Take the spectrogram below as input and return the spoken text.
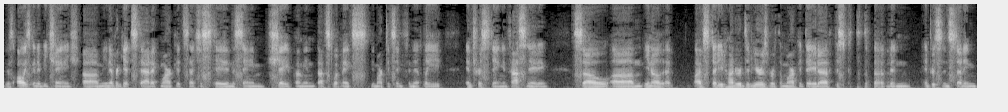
There's always going to be change. Um, you never get static markets that just stay in the same shape. I mean, that's what makes the markets infinitely interesting and fascinating. So, um, you know, I've studied hundreds of years worth of market data just because I've been interested in studying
